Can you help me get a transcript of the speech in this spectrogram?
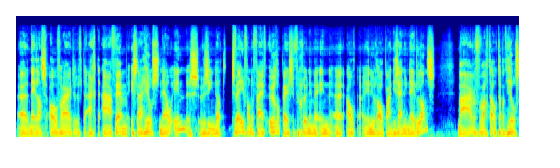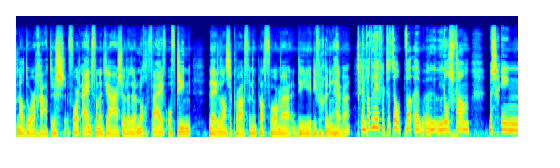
Uh, de Nederlandse overheid, of de, eigenlijk de AFM, is daar heel snel in. Dus we zien dat twee van de vijf Europese vergunningen in, uh, in Europa, die zijn nu Nederlands. Maar we verwachten ook dat het heel snel doorgaat. Dus voor het eind van het jaar zullen er nog vijf of tien Nederlandse crowdfunding platformen die die vergunning hebben. En wat levert het op? Wat, uh, los van misschien,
